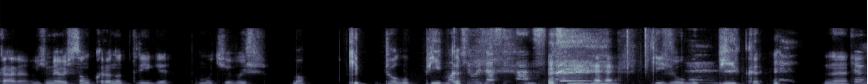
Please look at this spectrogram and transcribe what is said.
Cara, os meus são Chrono Trigger, por motivos. Bom, que jogo pica. Motivos já citados. Que jogo pica. Né? Deixa eu,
